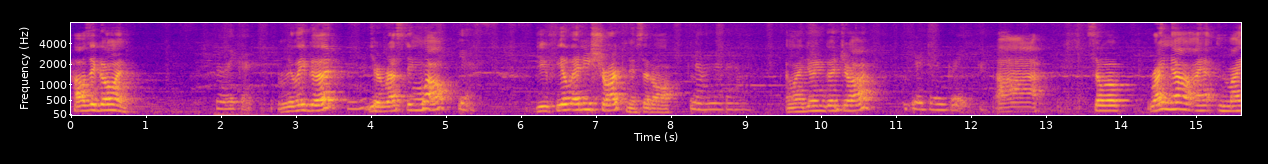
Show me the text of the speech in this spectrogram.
How's it going? Really good. Really good? Mm -hmm. You're resting well? Yes. Do you feel any sharpness at all? No, not at all. Am I doing a good job? You're doing great. Ah, so right now I my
